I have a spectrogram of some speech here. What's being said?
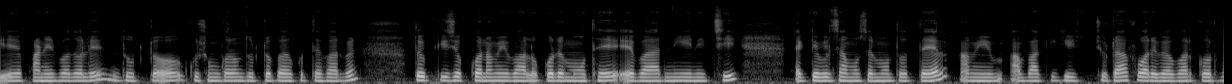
ইয়ে পানির বদলে দুধটো, কুসুম গরম দুধটো ব্যবহার করতে পারবেন। তো কিছুক্ষণ আমি ভালো করে মথে এবার নিয়ে নিচ্ছি এক টেবিল চামচের মতো তেল। আমি বাকি কিছুটা পরে ব্যবহার করব।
